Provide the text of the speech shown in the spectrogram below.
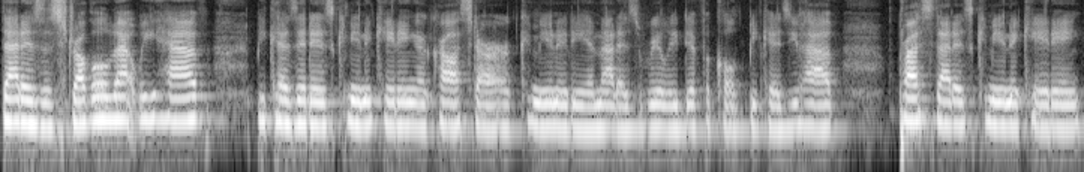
that is a struggle that we have because it is communicating across our community, and that is really difficult because you have press that is communicating,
